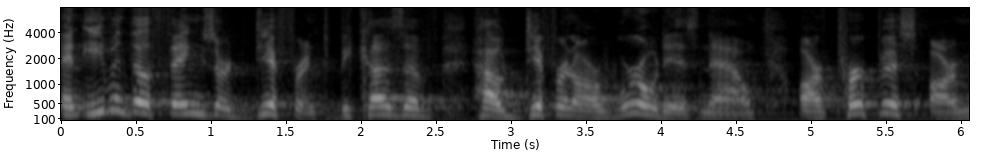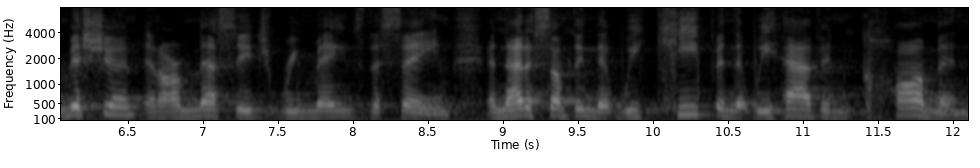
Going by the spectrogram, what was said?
And even though things are different because of how different our world is now, our purpose, our mission, and our message remains the same. And that is something that we keep and that we have in common.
